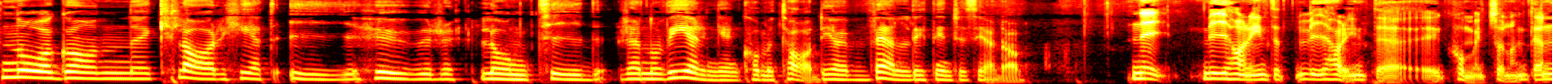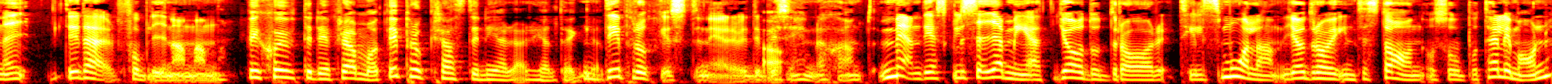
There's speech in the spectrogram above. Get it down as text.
Någon klarhet i hur lång tid renoveringen kommer ta? Det är jag väldigt intresserad av. Nej, vi har inte, vi har inte eh, kommit så långt än. Nej, det där får bli en annan. Vi skjuter det framåt. Vi prokrastinerar helt enkelt. Det prokrastinerar vi. Det blir ja. så himla skönt. Men det jag skulle säga med att jag då drar till Småland. Jag drar ju in till stan och sover på hotell imorgon.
